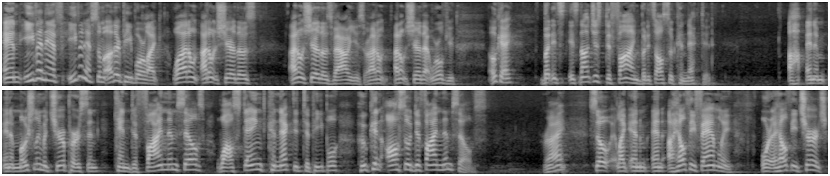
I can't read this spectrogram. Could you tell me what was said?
And even if, even if some other people are like, well, I don't, I don't share those, I don't share those values or I don't, I don't share that worldview. Okay, but it's, it's not just defined, but it's also connected. An, an emotionally mature person can define themselves while staying connected to people who can also define themselves, right? So, like, and, and a healthy family or a healthy church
